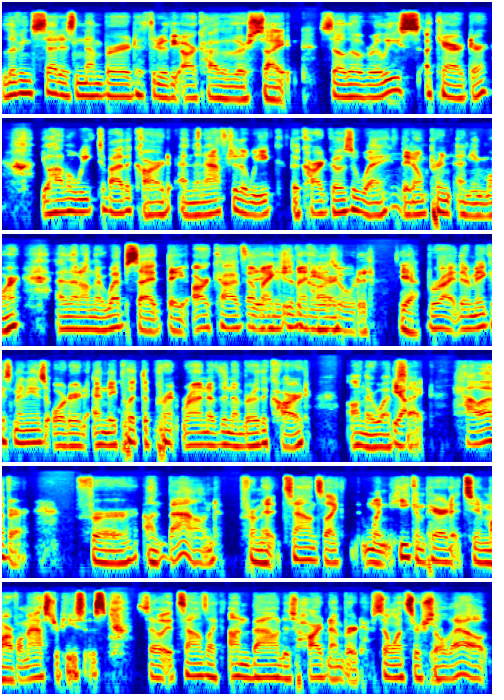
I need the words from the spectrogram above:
Living set is numbered through the archive of their site. So they'll release a character. You'll have a week to buy the card, and then after the week, the card goes away. Mm. They don't print anymore, and then on their website, they archive They'll the make image as of the many card. as ordered. Yeah. Right. They make as many as ordered and they put the print run of the number of the card on their website. However, for Unbound, from it sounds like when he compared it to Marvel Masterpieces. So it sounds like Unbound is hard numbered. So once they're sold out,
